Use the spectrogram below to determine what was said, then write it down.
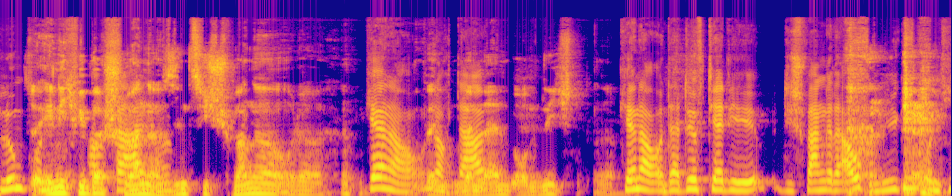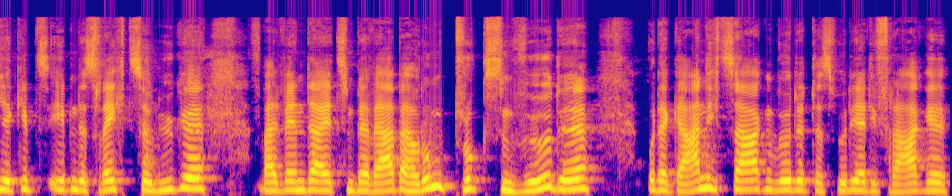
plump. So ähnlich wie bei Schwanger. Ne? Sind sie schwanger oder? Genau. Und auch da, nein, warum nicht? Oder? Genau. Und da dürfte ja die, die Schwangere auch lügen. Und hier gibt's eben das Recht zur Lüge, weil wenn da jetzt ein Bewerber herumdrucksen würde oder gar nichts sagen würde, das würde ja die Frage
